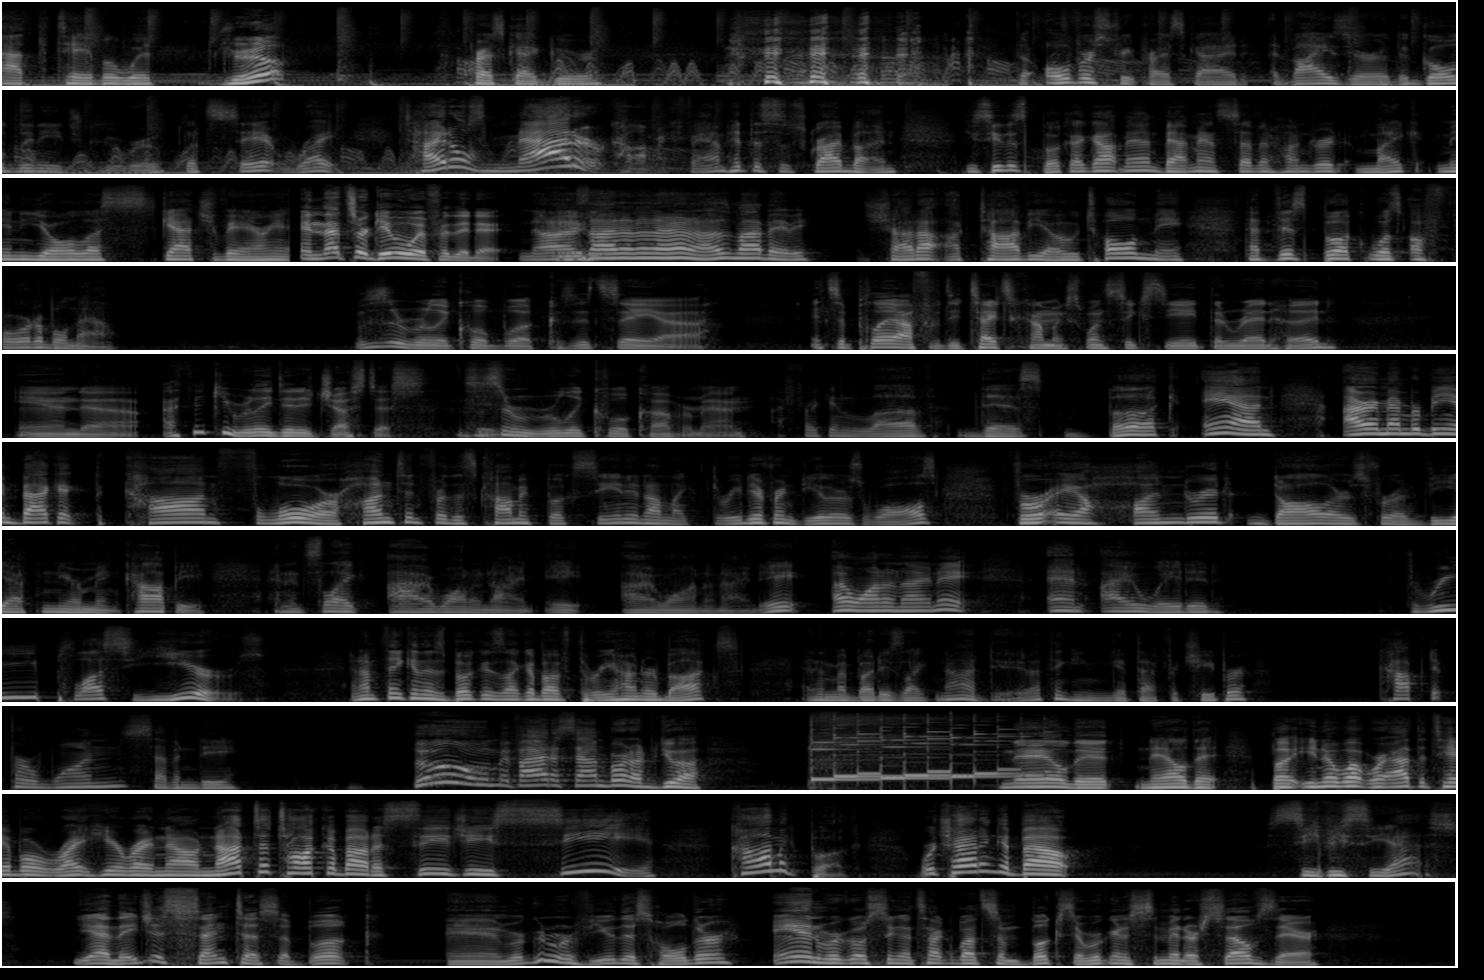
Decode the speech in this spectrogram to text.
at the table with Jim, press guide guru, the Overstreet price guide advisor, the Golden Age guru. Let's say it right. Titles matter, comic fam. Hit the subscribe button. You see this book I got, man? Batman 700, Mike Mignola sketch variant. And that's our giveaway for the day. No, it's not. No, no, no, no. That's my baby. Shout out Octavio, who told me that this book was affordable now. This is a really cool book because it's a uh, it's a play off of Detective Comics 168, The Red Hood, and uh, I think you really did it justice. This is a really cool cover, man. I freaking love this book. And I remember being back at the con floor hunting for this comic book, seeing it on like three different dealers' walls for a hundred dollars for a VF near mint copy. And it's like, I want a nine eight, I want a nine eight, I want a nine eight. And I waited three plus years. And I'm thinking this book is like above 300 bucks. And then my buddy's like, nah, dude, I think you can get that for cheaper. Copped it for 170. Boom. If I had a soundboard, I'd do a Nailed it. Nailed it. But you know what? We're at the table right here, right now, not to talk about a CGC comic book. We're chatting about CBCS. Yeah, they just sent us a book, and we're going to review this holder, and we're also going to talk about some books that we're going to submit ourselves there,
